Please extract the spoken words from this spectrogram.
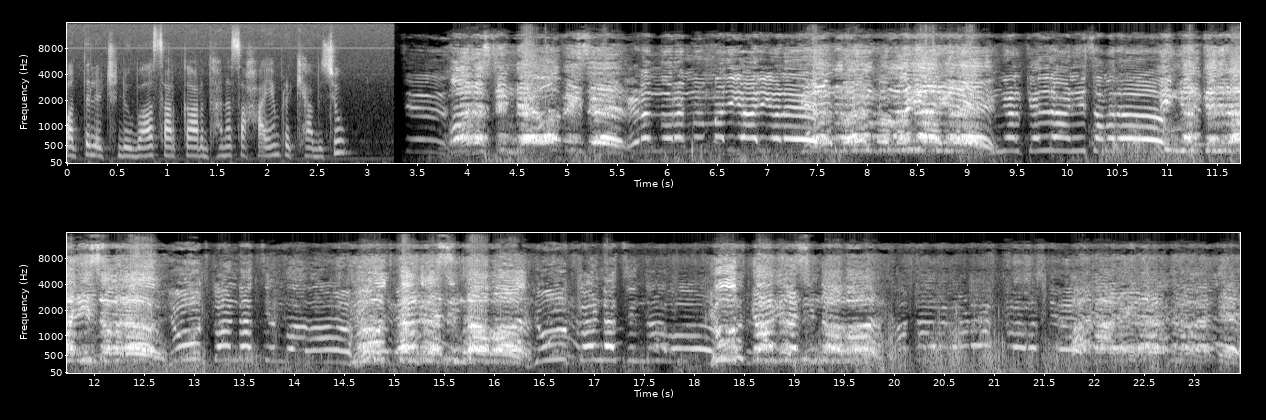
പത്ത് ലക്ഷം രൂപ സർക്കാർ ധനസഹായം പ്രഖ്യാപിച്ചു. ഫോറസ്റ്റിന്റെ ഓഫീസിൽ ഈ സമരം. യൂത്ത് കോൺഗ്രസ് സിന്ദാബാദ് യൂത്ത് കോൺഗ്രസ് സിന്ദാബാദ് യൂത്ത് കോൺഗ്രസ് സിന്ദാബാദ് യൂത്ത് കോൺഗ്രസ് സിന്ദാബാദ് അക്രമത്തിൽ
